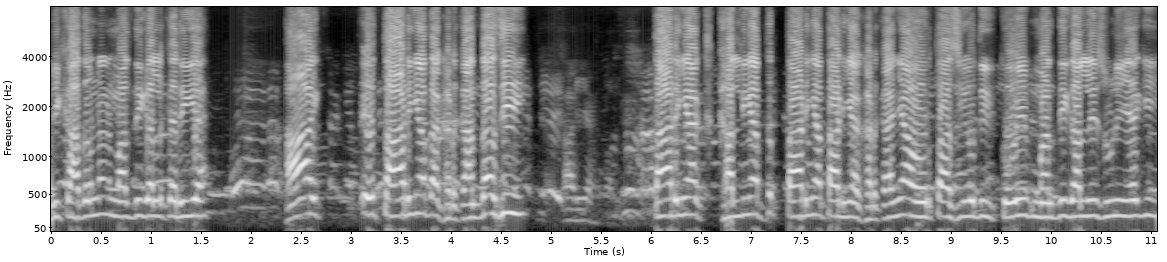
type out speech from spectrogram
ਵੀ ਕਦ ਉਹਨਾਂ ਨੇ ਮਨ ਦੀ ਗੱਲ ਕਰੀ ਹੈ। ਹਾਂ ਇਹ ਤਾੜੀਆਂ ਤਾਂ ਖੜਕਾਉਂਦਾ ਸੀ। ਤਾੜੀਆਂ ਖਾਲੀਆਂ ਤਾੜੀਆਂ ਤਾੜੀਆਂ ਖੜਕਾਈਆਂ ਹੋਰ ਤਾਂ ਅਸੀਂ ਉਹਦੀ ਕੋਈ ਮਨ ਦੀ ਗੱਲ ਨਹੀਂ ਸੁਣੀ ਹੈਗੀ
